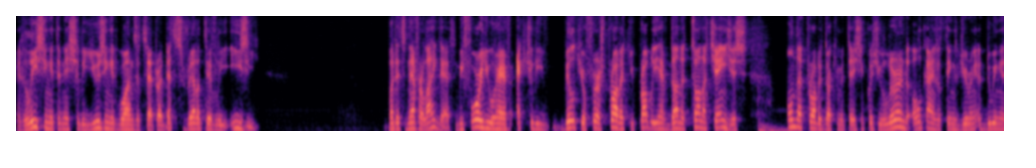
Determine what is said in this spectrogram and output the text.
releasing it initially using it once etc that's relatively easy. But it's never like that. Before you have actually built your first product you probably have done a ton of changes on that product documentation because you learned all kinds of things during doing a,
